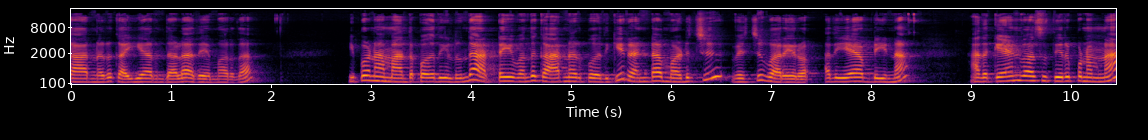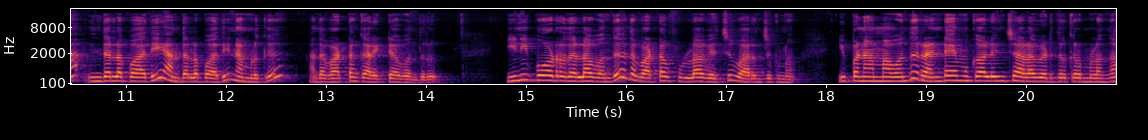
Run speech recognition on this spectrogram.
கார்னரு கையாக இருந்தாலும் அதே மாதிரி தான் இப்போ நம்ம அந்த பகுதியிலிருந்து அட்டையை வந்து கார்னர் பகுதிக்கு ரெண்டாக மடித்து வச்சு வரைகிறோம் அது ஏன் அப்படின்னா அந்த கேன்வாஸை திருப்பினோம்னா இந்தல பாதி அந்தல பாதி நம்மளுக்கு அந்த வட்டம் கரெக்டாக வந்துடும் இனி போடுறதெல்லாம் வந்து அந்த வட்டம் ஃபுல்லாக வச்சு வரைஞ்சிக்கணும். இப்போ நம்ம வந்து ரெண்டே முக்கால் இன்ச்சு அளவு எடுத்துருக்குறோம்லங்க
